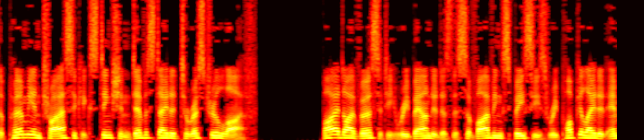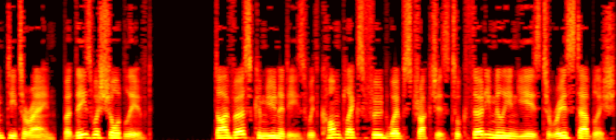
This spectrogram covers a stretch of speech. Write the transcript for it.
The Permian Triassic extinction devastated terrestrial life. Biodiversity rebounded as the surviving species repopulated empty terrain, but these were short-lived. Diverse communities with complex food web structures took 30 million years to re-establish.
